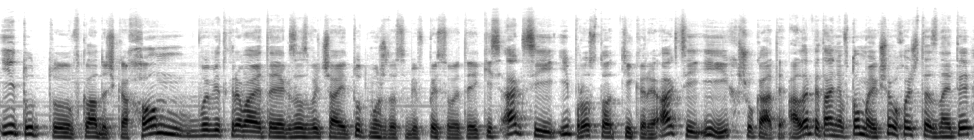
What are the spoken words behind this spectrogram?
І тут е, вкладочка Home ви відкриваєте, як зазвичай. Тут можете собі вписувати якісь акції і просто тікери акцій і їх шукати. Але питання в тому, якщо ви хочете знайти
